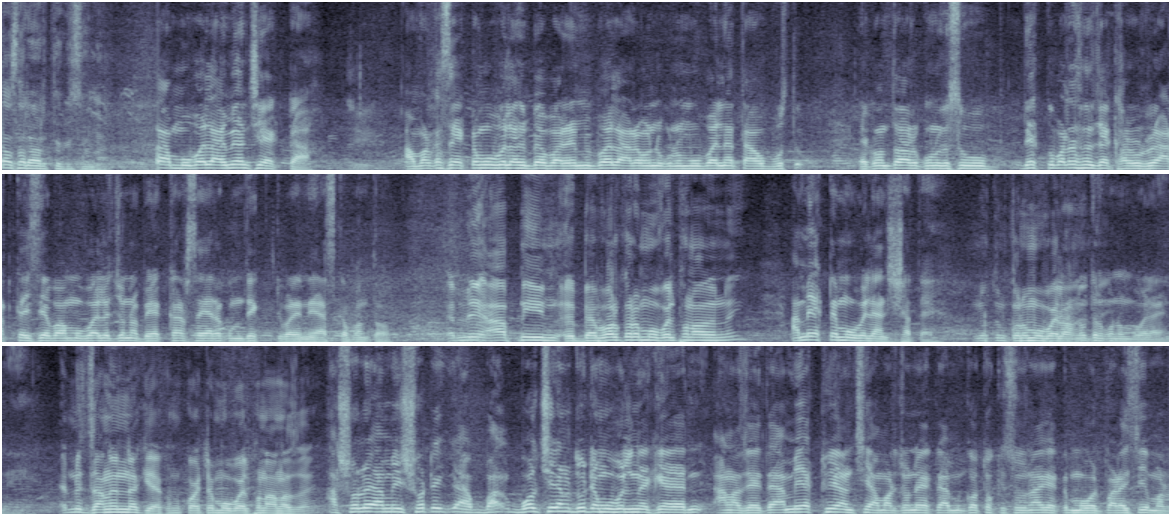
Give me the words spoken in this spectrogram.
তাছাড়া আর তো কিছু না। তা মোবাইল আমি আনছি একটা। আমার কাছে একটা মোবাইল আছে ব্যবহারের মোবাইল আর অন্য কোনো মোবাইল না তাও বুঝতে এখন তো আর কোনো কিছু দেখতে পারতেছে না যে কারোর আটকাইছে বা মোবাইলের জন্য ব্যাগ কাটছে এরকম দেখতে পারিনি আজকে পর্যন্ত। এমনি আপনি ব্যবহার করা মোবাইল ফোন আনেন নাই? আমি একটা মোবাইল আনছি সাথে। নতুন কোনো মোবাইল নতুন কোনো মোবাইল আনি এমনি জানেন নাকি এখন কয়টা মোবাইল ফোন আনা যায়? আসলে আমি সঠিক বলছিলাম দুইটা মোবাইল নাকি আনা যায়। তাই আমি একটাই আনছি আমার জন্য। একটা আমি গত কিছুদিন আগে একটা মোবাইল পাঠাইছি আমার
